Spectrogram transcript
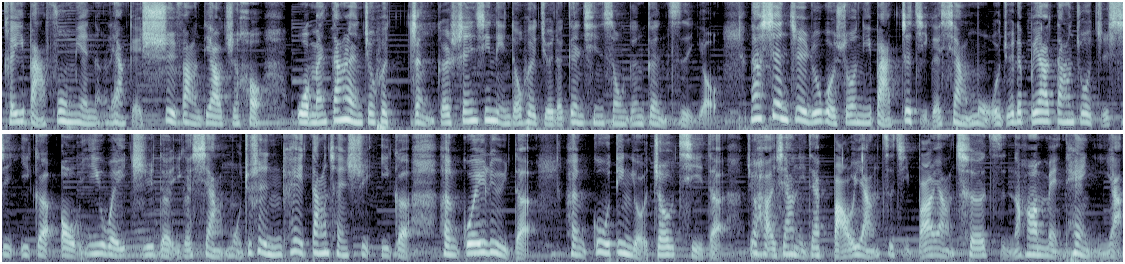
可以把负面能量给释放掉之后，我们当然就会整个身心灵都会觉得更轻松跟更自由。那甚至如果说你把这几个项目，我觉得不要当做只是一个偶一为之的一个项目，就是你可以当成是一个很规律的、很固定有周期的，就好像你在保养自己、保养车子，然后 maintain 一样，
